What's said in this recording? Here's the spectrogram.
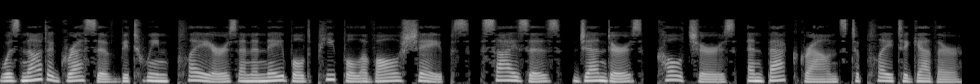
was not aggressive between players and enabled people of all shapes, sizes, genders, cultures, and backgrounds to play together.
